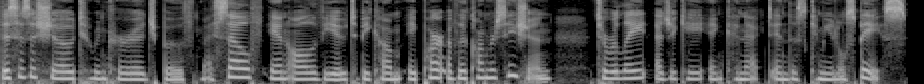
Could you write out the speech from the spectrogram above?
This is a show to encourage both myself and all of you to become a part of the conversation, to relate, educate, and connect in this communal space.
